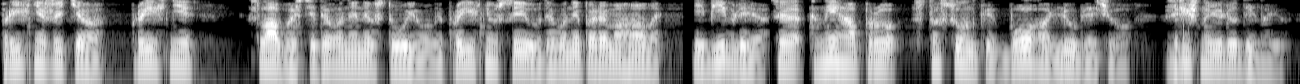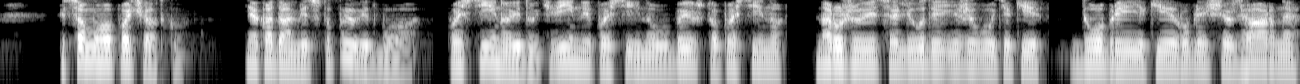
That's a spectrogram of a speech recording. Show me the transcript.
про їхнє життя, про їхні слабості, де вони не встоювали, про їхню силу, де вони перемагали. І Біблія це книга про стосунки Бога люблячого з грішною людиною. Від самого початку, як Адам відступив від Бога, постійно йдуть війни, постійно вбивства, постійно народжуються люди і живуть, які добрі, які роблять щось гарне,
